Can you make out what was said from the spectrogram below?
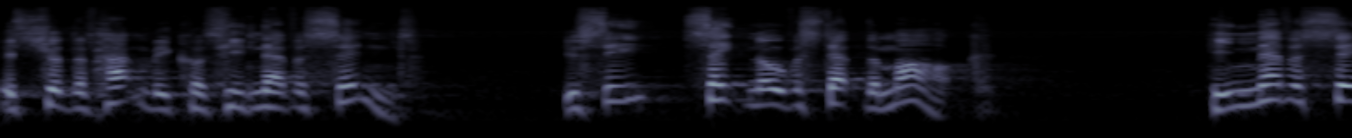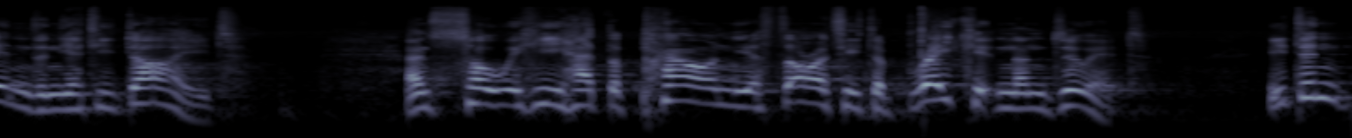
it shouldn't have happened because he'd never sinned. You see, Satan overstepped the mark. He never sinned and yet he died. And so he had the power and the authority to break it and undo it. He didn't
